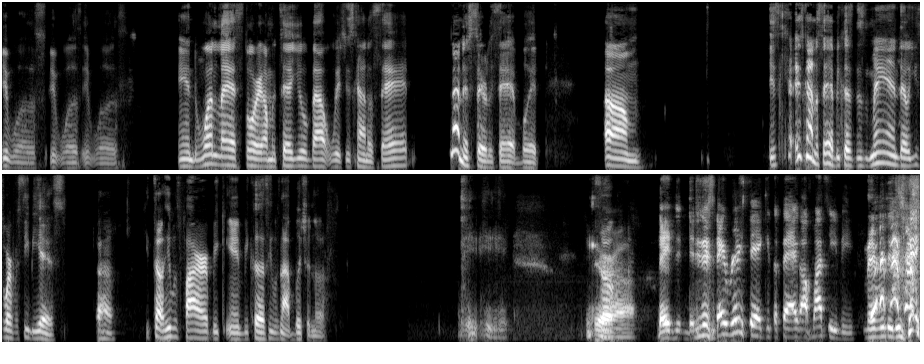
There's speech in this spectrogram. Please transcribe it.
It was. It was. It was. And one last story I'm gonna tell you about, which is kind of sad. Not necessarily sad, but um, it's it's kind of sad because this man that used to work for CBS, Uh-huh. he told he was fired and because he was not butch enough. Girl. They, they they they really said get the fag off my TV. They really did.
